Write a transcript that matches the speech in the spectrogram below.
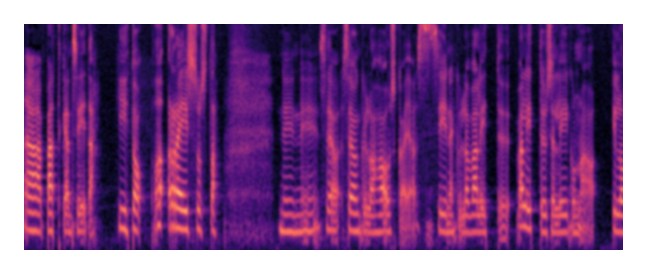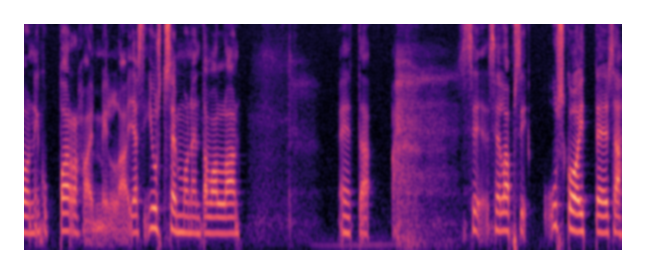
ää, pätkän siitä hiihtoreissusta. Niin, niin se, se on kyllä hauska ja siinä kyllä välittyy, välittyy se liikunnan ilo niin kuin parhaimmillaan. Ja just semmoinen tavallaan, että se, se lapsi uskoo itteensä,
